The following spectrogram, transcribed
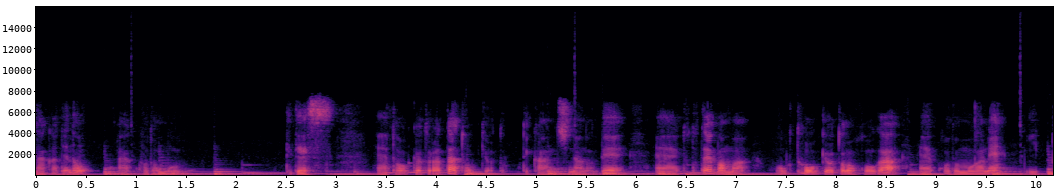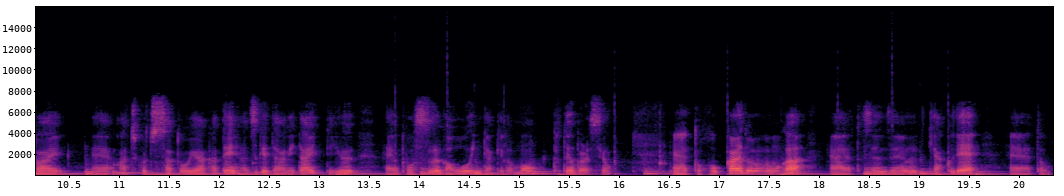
中での子供です。東京都だったら東京都って感じなので、えーと例えば、まあ、東京都の方が、え子供がねいっぱい、えあちこち里親家庭に預けてあげたいっていう、え母数が多いんだけども例えばですよ、えー、と北海道の方が、えー、と全然逆で、えー、と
